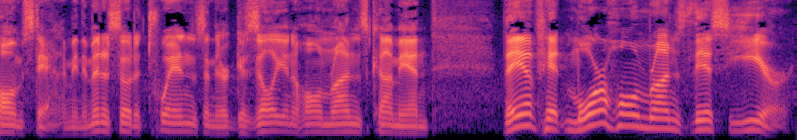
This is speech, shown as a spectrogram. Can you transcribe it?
homestand. I mean, the Minnesota Twins and their gazillion home runs come in. They have hit more home runs this year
